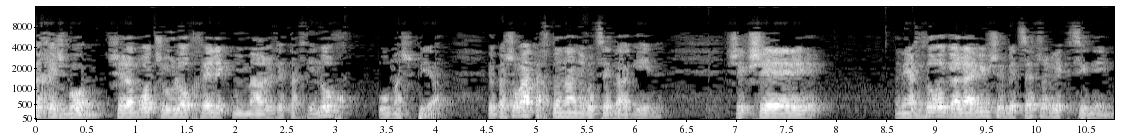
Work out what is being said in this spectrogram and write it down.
בחשבון שלמרות שהוא לא חלק ממערכת החינוך, הוא משפיע. ובשורה התחתונה אני רוצה להגיד שכש... אני אחזור רגע לימים של בית ספר לקצינים.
